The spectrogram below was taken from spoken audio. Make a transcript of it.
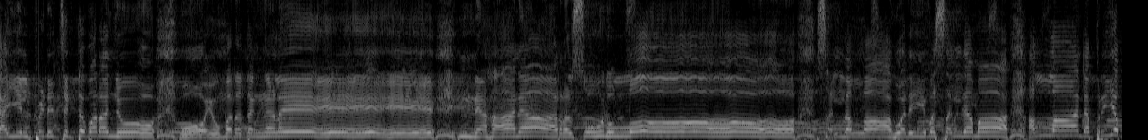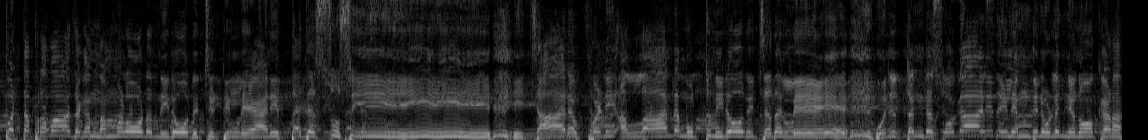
കയ്യിൽ പിടിച്ചിട്ട് പറഞ്ഞു ഓ ഉമർ തങ്ങളെ അള്ളാന്റെ പ്രിയപ്പെട്ട പ്രവാചകൻ നമ്മളോട് നിരോധിച്ചിട്ടില്ലേ? അനി തജസ്സുസി. ഈ ചാരപ്പണി അള്ളാന്റെ മുത്ത് നിരോധിച്ചതല്ലേ? ഒരുത്തന്റെ സ്വകാര്യതയിൽ എന്തിനൊളിഞ്ഞു നോക്കണം?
